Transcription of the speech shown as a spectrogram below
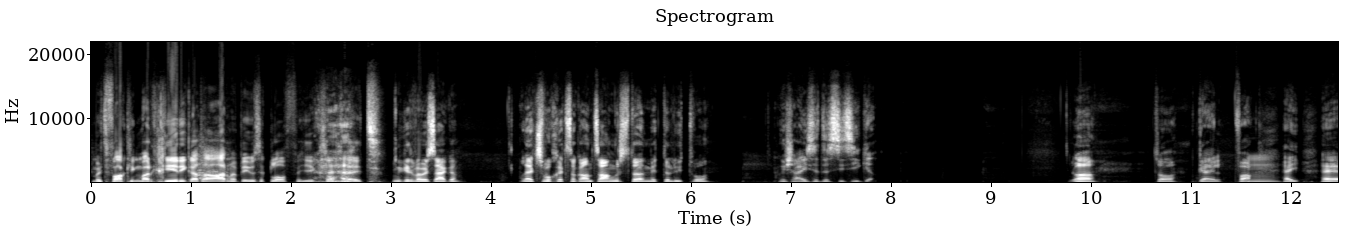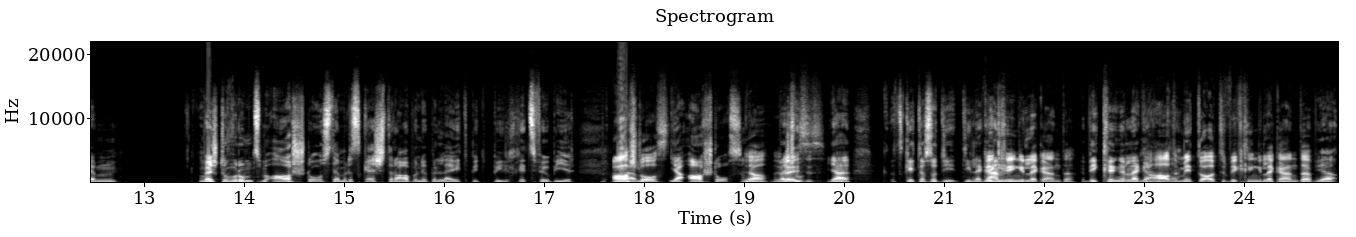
mit fucking Markierung an den Armen bin rausgelaufen hier, Gesundheit. Ich wollte sagen, letzte Woche hat es noch ganz anders getan mit den Leuten, die wie scheiße dass sie sagen. Ah, so, geil, fuck. Mm. Hey, ähm, weißt du, warum zum Anstoßen? haben wir das gestern Abend überlegt, bei, bei jetzt viel Bier. Anstoß. Ähm, ja, Anstoßen. ja, ich Weißt weiß du, es. Ja, es gibt ja so die, die Legende. Wikinger-Legende. Wikinger-Legende. Ja, der Mittelalter-Wikinger-Legende. Ja.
